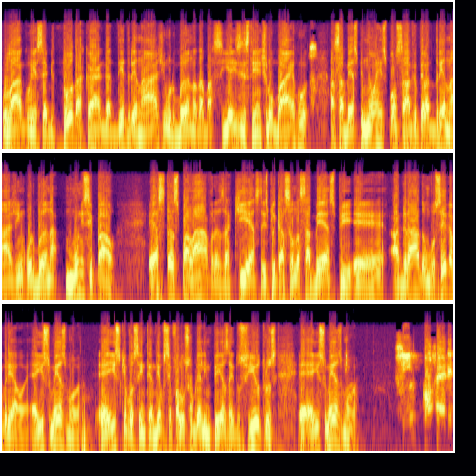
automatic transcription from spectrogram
o lago recebe toda a carga de drenagem urbana da bacia existente no bairro. A Sabesp não é responsável pela drenagem urbana municipal. Estas palavras aqui, esta explicação da Sabesp, é, agradam você, Gabriel? É isso mesmo? É isso que você entendeu? Você falou sobre a limpeza aí dos filtros. É, é isso mesmo? Sim, confere.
